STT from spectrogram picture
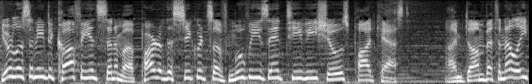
You're listening to Coffee and Cinema, part of the Secrets of Movies and TV Shows podcast. I'm Dom Bettinelli,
